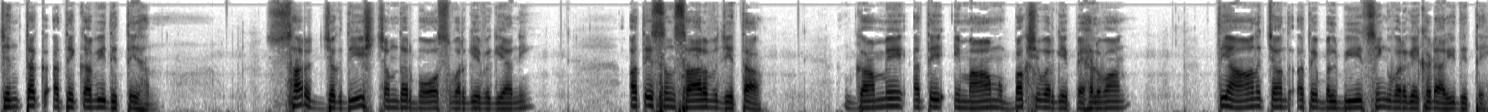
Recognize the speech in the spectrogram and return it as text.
ਚਿੰਤਕ ਅਤੇ ਕਵੀ ਦਿੱਤੇ ਹਨ। ਸਰ ਜਗਦੀਸ਼ ਚੰਦਰ ਬੋਸ ਵਰਗੇ ਵਿਗਿਆਨੀ ਅਤੇ ਸੰਸਾਰ ਵਿਜੇਤਾ, ਗਾਮੇ ਅਤੇ ਇਮਾਮ ਬਖਸ਼ ਵਰਗੇ ਪਹਿਲਵਾਨ, ਧਿਆਨ ਚੰਦ ਅਤੇ ਬਲਬੀਰ ਸਿੰਘ ਵਰਗੇ ਖਿਡਾਰੀ ਦਿੱਤੇ।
